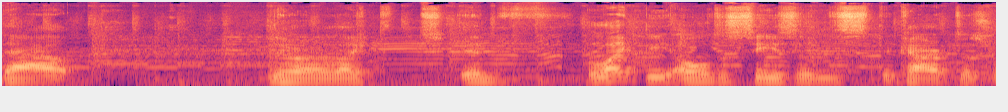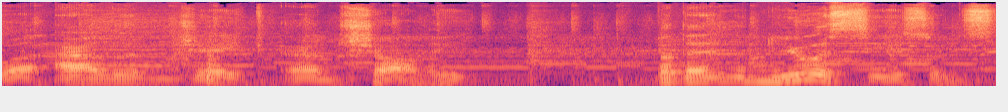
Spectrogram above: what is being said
Now, there are like in like the older seasons, the characters were Alan, Jake, and Charlie. But then the newest seasons,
